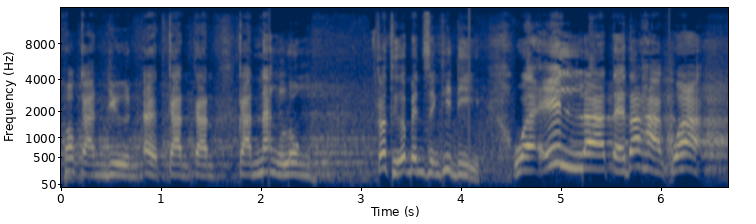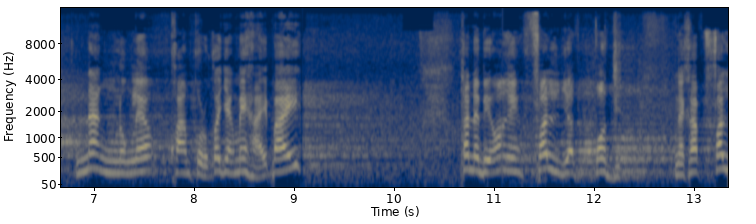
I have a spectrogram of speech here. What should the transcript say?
เพราะการยืนเออการการการนั่งลง ก็ถือว่าเป็นสิ่งที่ดีว่าอิลลาแต่ถ้าหากว่านั่งลงแล้ว ความโกรธก็ยังไม่หายไปท่านนบีว่าไงฟัลยัดปจินะครับฟัล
